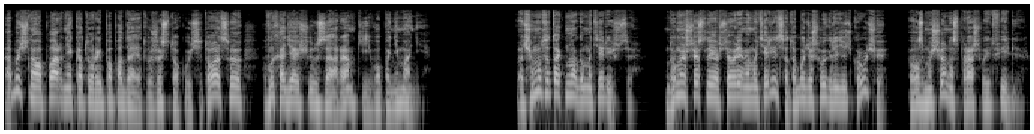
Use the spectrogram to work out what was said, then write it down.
Обычного парня, который попадает в жестокую ситуацию, выходящую за рамки его понимания. «Почему ты так много материшься? Думаешь, если все время материться, то будешь выглядеть круче?» — возмущенно спрашивает Фидлер.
